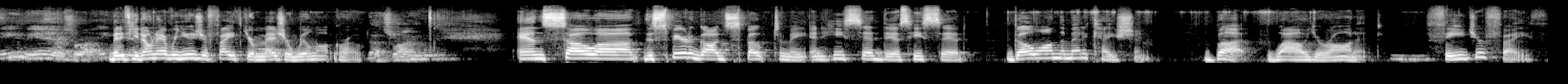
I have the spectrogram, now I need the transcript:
Amen. That's right. But if you don't ever use your faith, your measure will not grow. That's right. And so uh, the Spirit of God spoke to me, and He said this He said, Go on the medication, but while you're on it, feed your faith.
